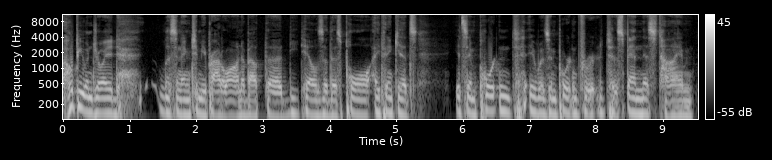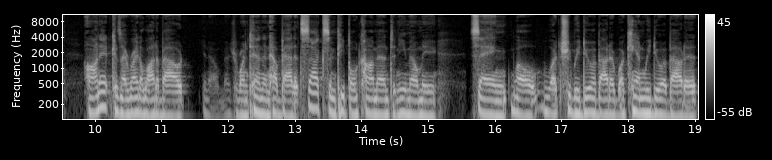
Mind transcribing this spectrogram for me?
I hope you enjoyed listening to me prattle on about the details of this poll. I think it's it's important. It was important for to spend this time on it because I write a lot about you know Measure 110 and how bad it sucks, and people comment and email me saying, "Well, what should we do about it? What can we do about it?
